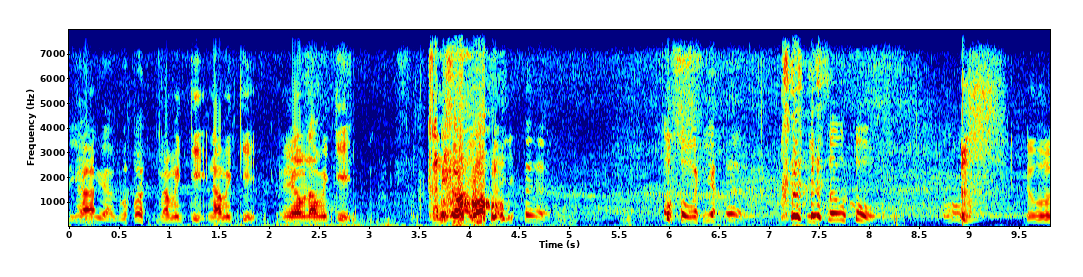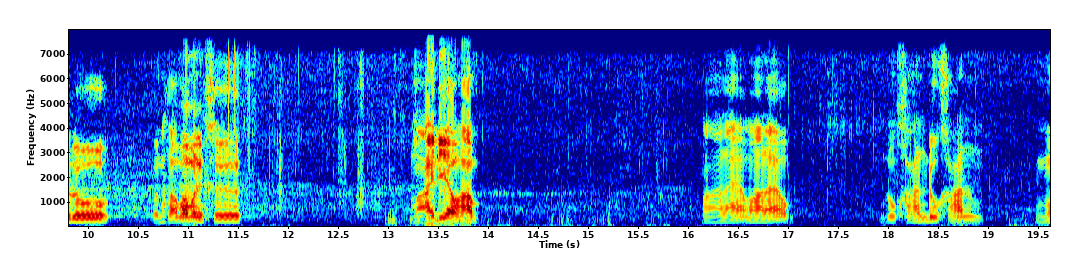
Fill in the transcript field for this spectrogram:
สียครับเหงื่อกูนามิกินามิกินี่ครับนามิกิคันนี้เยอะโอ้โหเยอะมีสู้โอ้ดูดูดูนะครับว่ามันคือ ไม้เดียวครับ มาแล้วมาแล้ว ดูคันดูคันง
